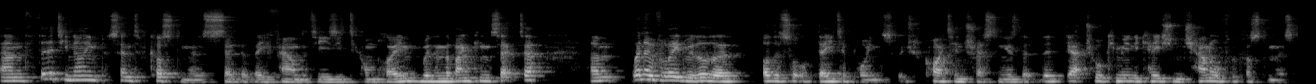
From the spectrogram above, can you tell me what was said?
and 39% of customers said that they found it easy to complain within the banking sector. Um, when overlaid with other other sort of data points, which was quite interesting, is that the, the actual communication channel for customers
